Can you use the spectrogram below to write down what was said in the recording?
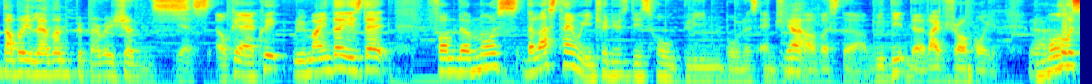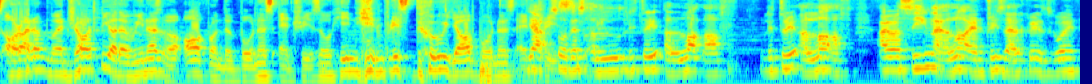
double eleven preparations. Yes. Okay. A quick reminder is that from the most the last time we introduced this whole Gleam bonus entry Yeah. harvester, uh, we did the live draw for it Yeah. Most or rather majority of the winners were all from the bonus entry. So hint hint, please do your bonus entries Yeah, so there's a literally a lot of literally a lot of I was seeing like a lot of entries that is going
